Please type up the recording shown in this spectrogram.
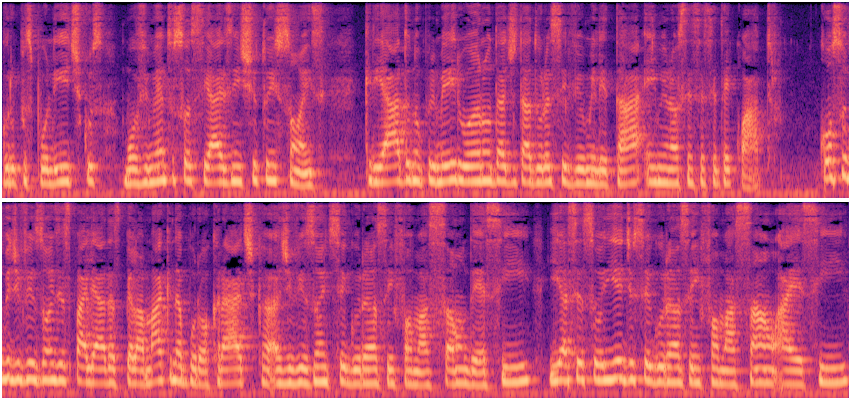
grupos políticos, movimentos sociais e instituições, criado no primeiro ano da ditadura civil-militar em 1964 com subdivisões espalhadas pela máquina burocrática, as divisões de segurança e informação DSI e assessoria de segurança e informação ASI,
